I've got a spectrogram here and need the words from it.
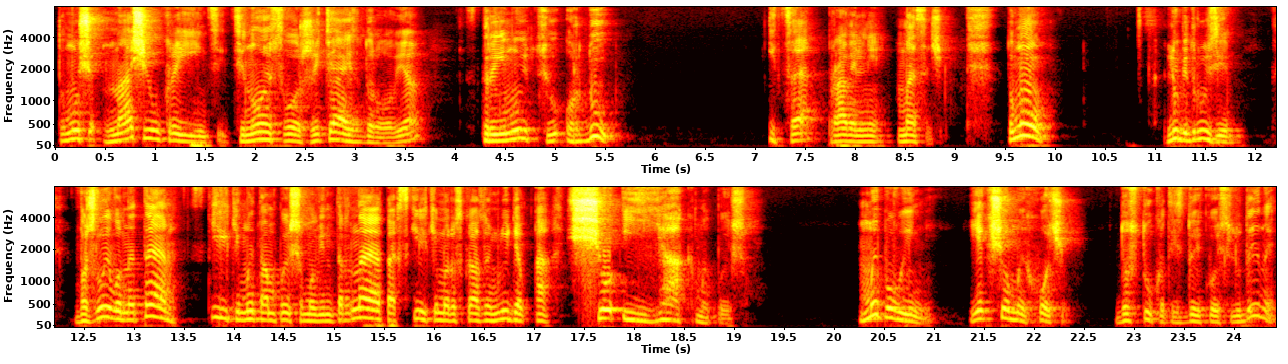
Тому що наші українці ціною свого життя і здоров'я стримують цю орду. І це правильні меседжі. Тому, любі друзі, важливо не те, скільки ми там пишемо в інтернетах, скільки ми розказуємо людям, а що і як ми пишемо. Ми повинні, якщо ми хочемо достукатись до якоїсь людини,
